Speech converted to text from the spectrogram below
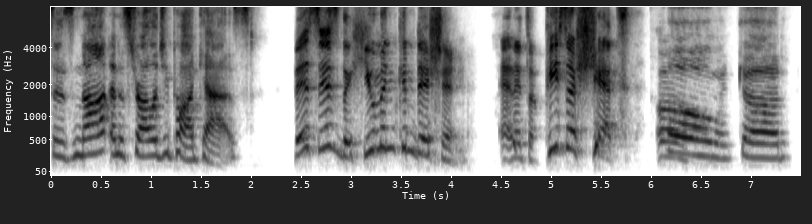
This is not an astrology podcast. This is the human condition, and it's a piece of shit. Oh, oh. oh my god.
